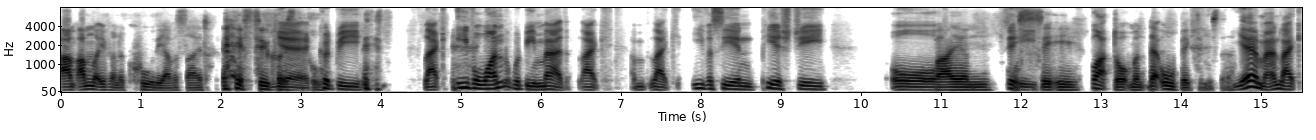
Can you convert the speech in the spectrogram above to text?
I'm I'm not even gonna call the other side. it's too close. yeah, to could be like either one would be mad. Like, um, like either seeing PSG or Bayern, City. City, City, but Dortmund. They're all big teams there. yeah, man. Like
